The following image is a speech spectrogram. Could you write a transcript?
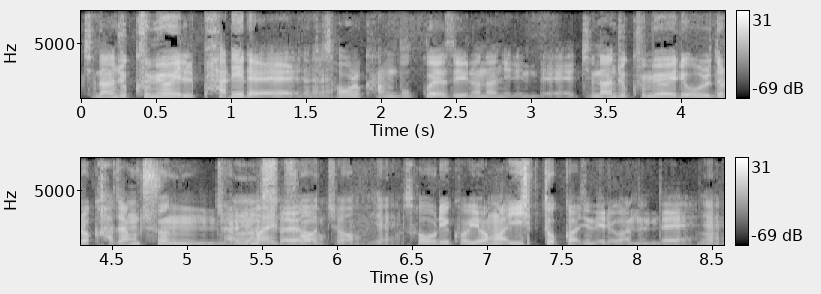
지난주 금요일 8일에 서울 강북구에서 일어난 일인데 지난주 금요일이 올 들어 가장 추운 날이었어요. 예. 서울이 거의 영하 20도까지 내려갔는데 예.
